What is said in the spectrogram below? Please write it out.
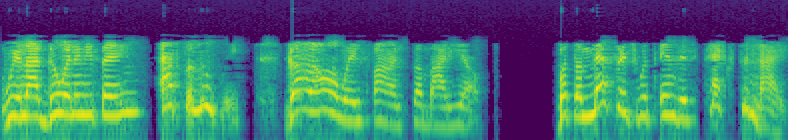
we're not doing anything? Absolutely. God always finds somebody else. But the message within this text tonight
